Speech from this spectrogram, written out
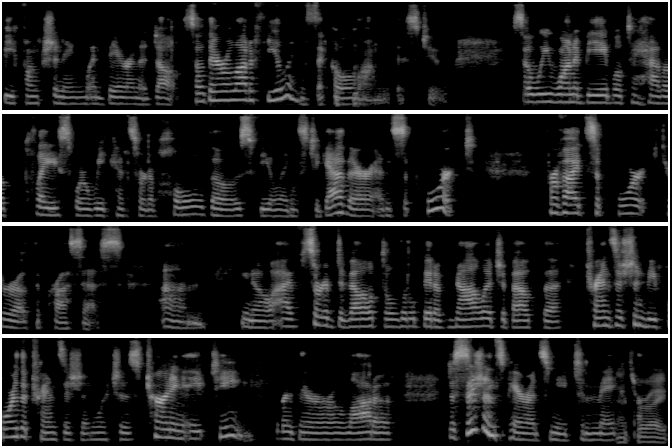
be functioning when they're an adult? So there are a lot of feelings that go along with this too. So we want to be able to have a place where we can sort of hold those feelings together and support, provide support throughout the process. Um, you know, I've sort of developed a little bit of knowledge about the transition before the transition, which is turning 18, where there are a lot of decisions parents need to make. That's about right.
